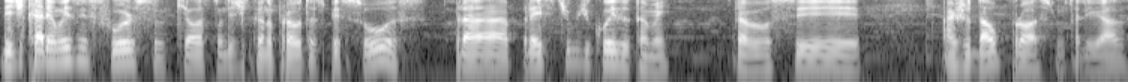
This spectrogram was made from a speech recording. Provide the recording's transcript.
dedicarem o mesmo esforço que elas estão dedicando para outras pessoas. Pra esse tipo de coisa também. Pra você ajudar o próximo, tá ligado?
